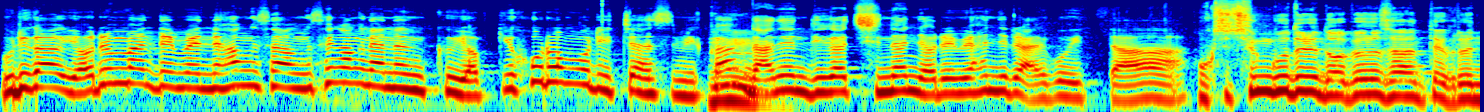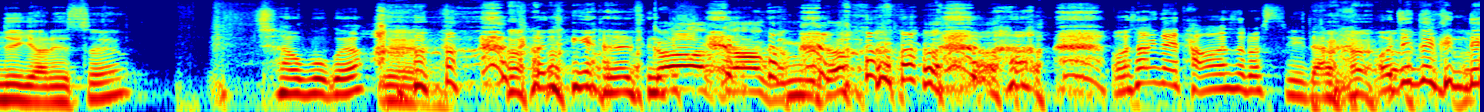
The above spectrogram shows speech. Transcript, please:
우리가 여름만 되면 항상 생각나는 그 엽기 호러물이 있지 않습니까? 음. 나는 네가 지난 여름에 한 일을 알고 있다. 혹시 친구들이 노 변호사한테 그런 얘기 안 했어요? 저보고요? 네. 그런 얘기 안 하던데. 까까 봅니다. 어, 상당히 당황스럽습니다. 어쨌든 근데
